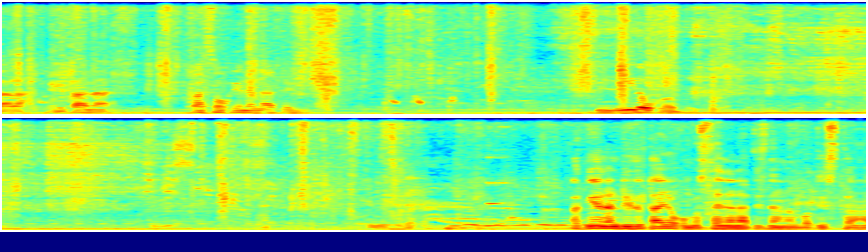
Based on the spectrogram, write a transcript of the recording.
Tara, punta na. Pasokin na natin. Ilaw ka. At ngayon, nandito tayo. Kumustahin na natin ng Bautista.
